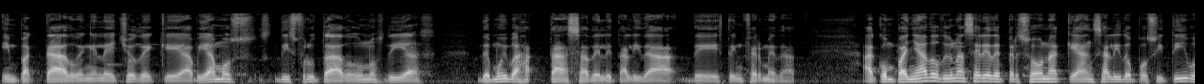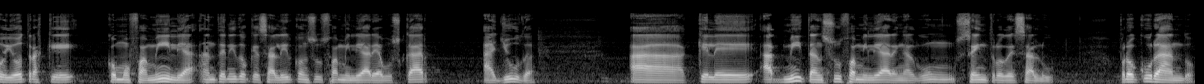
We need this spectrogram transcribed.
impactado en el hecho de que habíamos disfrutado unos días de muy baja tasa de letalidad de esta enfermedad, acompañado de una serie de personas que han salido positivos y otras que como familia han tenido que salir con sus familiares a buscar ayuda a que le admitan su familiar en algún centro de salud, procurando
